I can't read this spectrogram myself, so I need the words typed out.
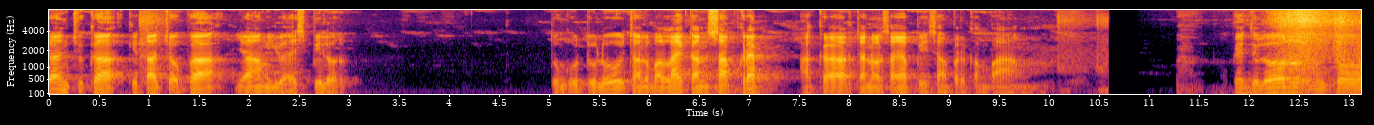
dan juga kita coba yang USB lur. Tunggu dulu jangan lupa like dan subscribe agar channel saya bisa berkembang. Oke dulur untuk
